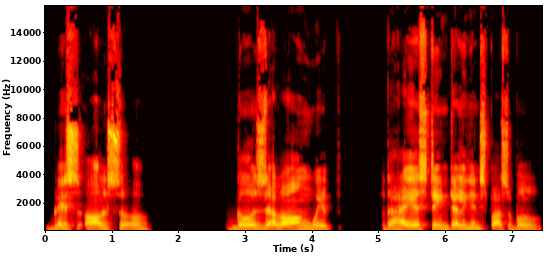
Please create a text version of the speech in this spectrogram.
bliss also goes along with the highest intelligence possible,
